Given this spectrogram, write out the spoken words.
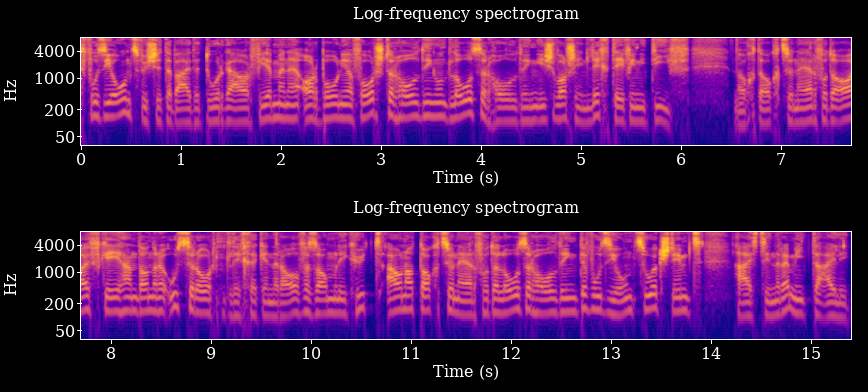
Die Fusion zwischen den beiden Thurgauer Firmen Arbonia Forster Holding und Loser Holding ist wahrscheinlich definitiv. Nach den Aktionären der AFG haben an einer außerordentlichen Generalversammlung heute auch noch die Aktionäre der Loser Holding der Fusion zugestimmt, heisst in einer Mitteilung.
